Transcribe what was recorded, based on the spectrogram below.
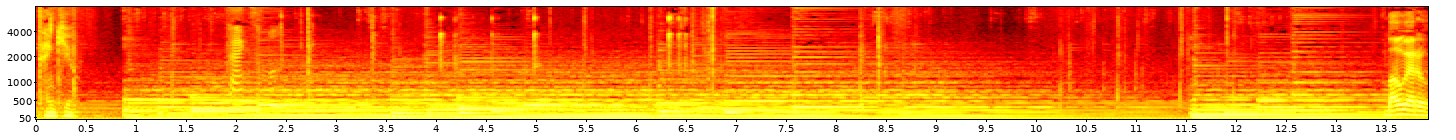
థ్యాంక్ యూ బావగారు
